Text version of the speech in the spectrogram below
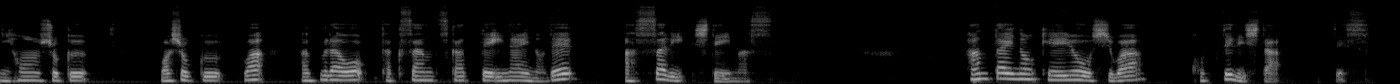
日本食和食は油をたくさん使っていないのであっさりしています。反対の形容詞はこってりしたです。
